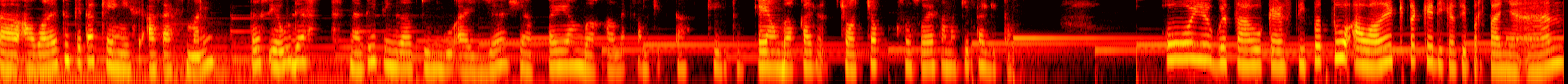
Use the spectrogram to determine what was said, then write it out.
uh, awalnya tuh kita kayak ngisi assessment terus ya udah nanti tinggal tunggu aja siapa yang bakal match sama kita kayak gitu eh yang bakal cocok sesuai sama kita gitu Oh ya gue tahu kayak tipe tuh awalnya kita kayak dikasih pertanyaan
